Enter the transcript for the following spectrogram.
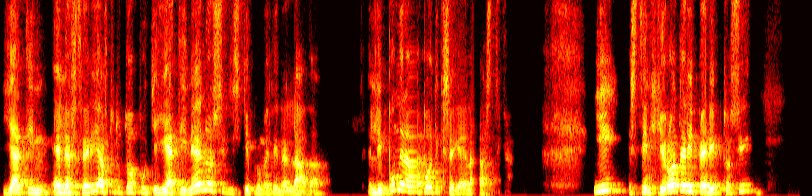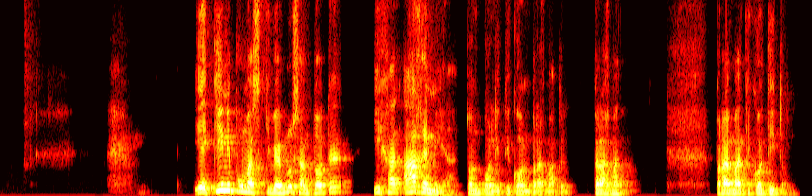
για την ελευθερία αυτού του τόπου και για την ένωση της Κύπρου με την Ελλάδα, λυπούμε να πω ότι ξεγελάστηκαν. Ή στην χειρότερη περίπτωση, οι εκείνοι που μας κυβερνούσαν τότε είχαν άγνοια των πολιτικών πραγμα... πραγματικοτητων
